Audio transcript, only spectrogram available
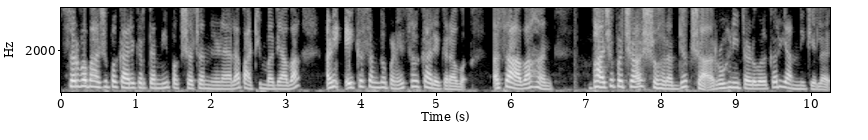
सर्व भाजप कार्यकर्त्यांनी पक्षाच्या निर्णयाला पाठिंबा द्यावा आणि एकसंघपणे सहकार्य करावं असं आवाहन भाजपच्या शहराध्यक्षा रोहिणी तडवळकर यांनी केलंय.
